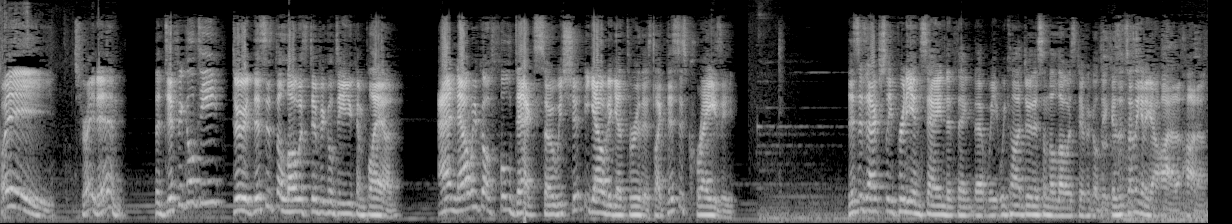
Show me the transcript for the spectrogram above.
Hey, straight in. The difficulty? Dude, this is the lowest difficulty you can play on. And now we've got full decks, so we should be able to get through this. Like, this is crazy. This is actually pretty insane to think that we, we can't do this on the lowest difficulty, because it's only going to get harder. harder.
